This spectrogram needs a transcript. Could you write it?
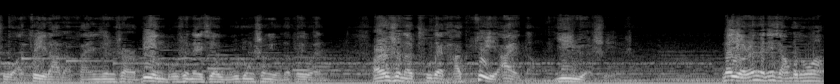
叔啊，最大的烦心事儿并不是那些无中生有的绯闻，而是呢，出在他最爱的音乐事业上。那有人肯定想不通啊，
